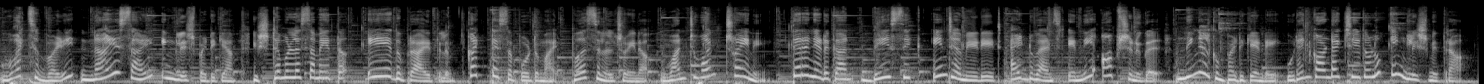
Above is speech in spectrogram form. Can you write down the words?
WhatsApp വഴി നയസായി ഇംഗ്ലീഷ് പഠിക്കാം. ഇഷ്ടമുള്ള സമയത്ത് ഏതു പ്രായത്തിലും കട്ട സപ്പോർട്ടുമായി personal trainer one to one training തിരഞ്ഞെടുക്കാൻ ബേസിക് ഇന്റർമീഡിയറ്റ് അഡ്വാൻസ്ഡ് എന്നീ ഓപ്ഷനുകൾ നിങ്ങൾക്കും പഠിക്കേണ്ടേ. ഉടൻ കോൺടാക്ട് ചെയ്തോളൂ ഇംഗ്ലീഷ് മിത്ര.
